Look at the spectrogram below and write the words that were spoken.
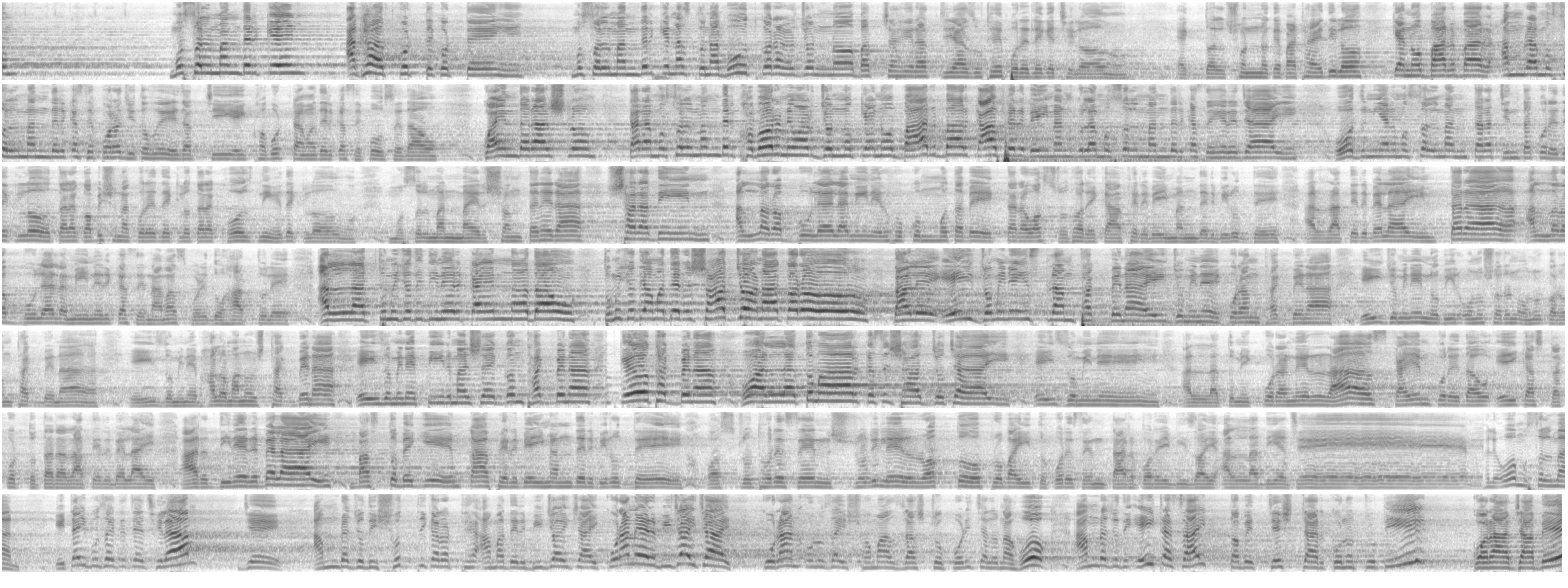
মুসলমানদেরকে আঘাত করতে করতে, মুসলমানদেরকে নাস্ত নাবুদ করার জন্য বাচ্চা হেরাত রিয়াজ উঠে পড়ে লেগেছিল। একদল সৈন্যকে পাঠায় দিল, কেন বারবার আমরা মুসলমানদের কাছে পরাজিত হয়ে যাচ্ছি? এই খবরটা আমাদের কাছে পৌঁছে দাও। গোয়েন্দারা আসলো, তারা মুসলমানদের খবর নেওয়ার জন্য কেন বারবার কাফের বেঈমানগুলা মুসলমানদের কাছে হেরে যায়? ও দুনিয়ার মুসলমান, তারা চিন্তা করে দেখল, তারা গবেষণা করে দেখল, তারা খোঁজ নিয়ে দেখল, মুসলমান মায়ের সন্তানেরা সারাদিন আল্লাহ রব্বুল আলমিনের হুকুম মোতাবেক তারা অস্ত্র ধরে কা কাফের বেঈমানদের বিরুদ্ধে, আর রাতের বেলায় তারা আল্লাহ রব্বুল আলমিনের কাছে নামাজ পড়ে দু হাত তুলে, আল্লাহ, তুমি যদি দিনের কায়েম না দাও, তুমি যদি আমাদের সাহায্য না করো তাহলে এই জমিনে ইসলাম থাকবে না, এই জমিনে কোরআন থাকবে না, এই জমিনে নবীর অনুসরণ, অনুকরণ থাকবে না, এই জমিনে ভালো মানুষ থাকবে না, এই জমিনে পীর মাসেগণ থাকবে না, কেউ থাকবে না। ও আল্লাহ, তোমার কাছে সাহায্য চাই। এই জমিনে আল্লাহ, তুমি কোরআনের রাজ কায়েম করে দাও। এই কাজটা করতো তারা রাতের বেলায় আর দিনের বেলায়। বাস্তবে গিয়ে কাফের, বেঈমানদের বিরুদ্ধে অস্ত্র ধরেছেন, শরীরের রক্ত প্রবাহিত করেছেন তারপরে বিজয় আল্লাহ দিয়েছেন। ও মুসলমান, এটাই বুঝাইতে চেয়েছিলাম যে আমরা যদি সত্যিকার অর্থে আমাদের বিজয় চাই, কোরআনের বিজয় চাই, কোরআন অনুযায়ী সমাজ, রাষ্ট্র পরিচালনা হোক, আমরা যদি এইটা চাই, তবে চেষ্টার কোনো ত্রুটি করা যাবে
